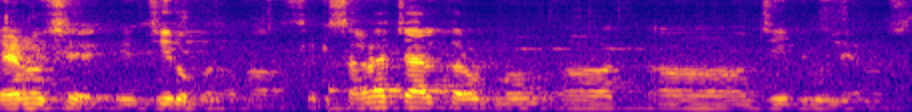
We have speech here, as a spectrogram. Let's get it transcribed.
લેણું છે એ જીરો કરવામાં આવશે. સાડા ચાર કરોડનું જી બિલનું લેણું છે.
